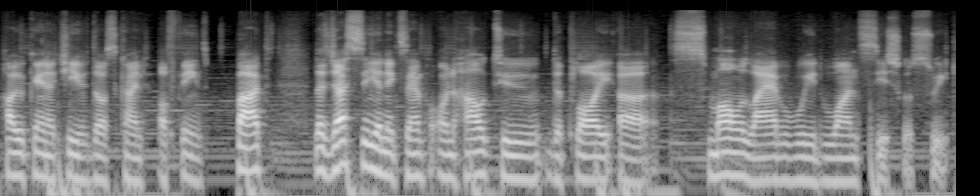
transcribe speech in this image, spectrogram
how you can achieve those kind of things. But let's just see an example on how to deploy a small lab with one Cisco suite.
